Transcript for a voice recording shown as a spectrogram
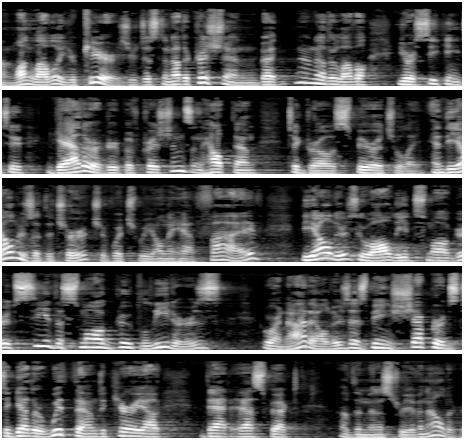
on one level, your peers, you're just another Christian, but on another level, you're seeking to gather a group of Christians and help them to grow spiritually. And the elders of the church, of which we only have five, the elders who all lead small groups see the small group leaders who are not elders as being shepherds together with them to carry out that aspect of the ministry of an elder.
